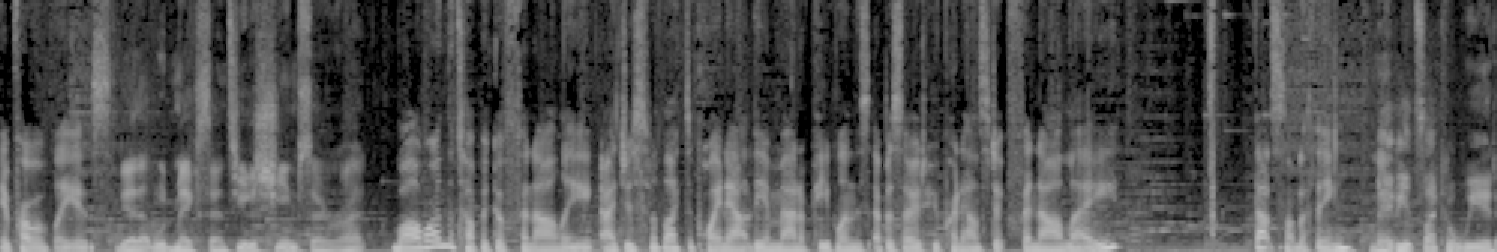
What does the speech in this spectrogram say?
It probably is. yeah, that would make sense. You'd assume so, right? While we're on the topic of finale, I just would like to point out the amount of people in this episode who pronounced it finale. That's not a thing. Maybe it's like a weird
